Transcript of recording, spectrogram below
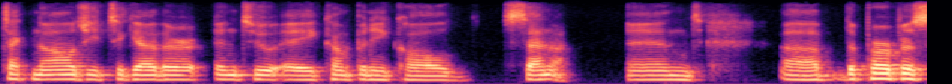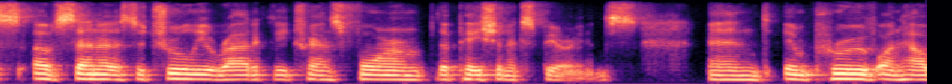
technology together into a company called SENA. And uh, the purpose of SENA is to truly radically transform the patient experience and improve on how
